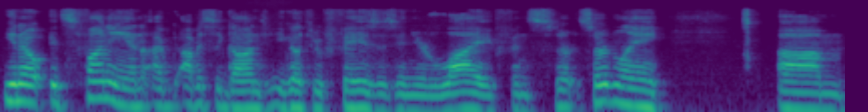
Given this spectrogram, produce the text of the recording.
you know it's funny and I've obviously gone to, you go through phases in your life and cer- certainly um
